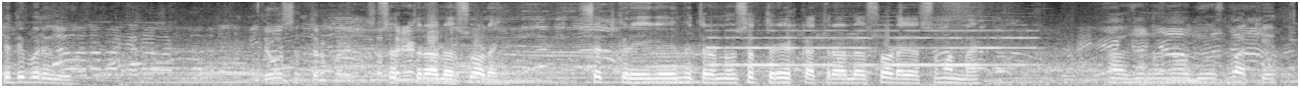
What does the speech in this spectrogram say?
कितीपर्यंत होईल? दिवस सत्तर पर्यंत सत्तर आलं सोडाय शेतकरी एक आहे मित्रांनो सत्तर एकाहत्तर आलं सोडाय असं म्हणणं आहे. अजून नऊ दिवस बाकी आहेत.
